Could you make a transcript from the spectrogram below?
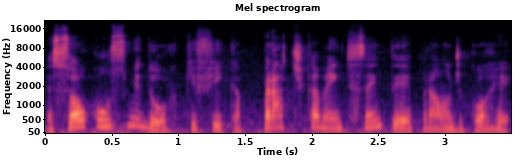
É só o consumidor que fica praticamente sem ter para onde correr.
